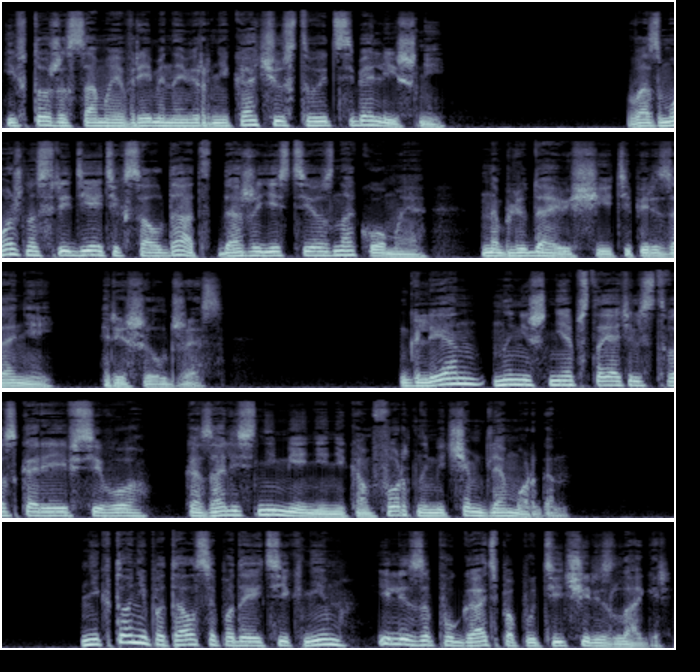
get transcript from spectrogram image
и в то же самое время наверняка чувствует себя лишней. Возможно, среди этих солдат даже есть ее знакомые, наблюдающие теперь за ней, решил Джесс. Глен, нынешние обстоятельства, скорее всего, казались не менее некомфортными, чем для Морган. Никто не пытался подойти к ним или запугать по пути через лагерь.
